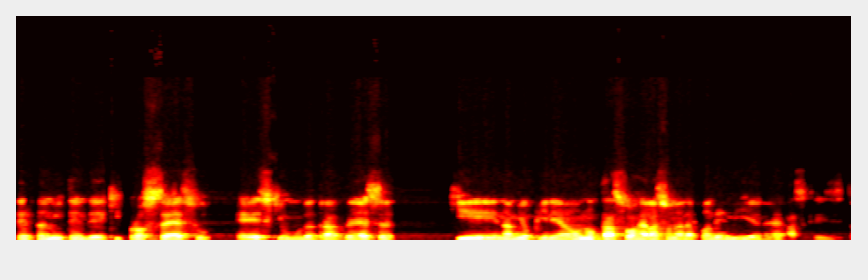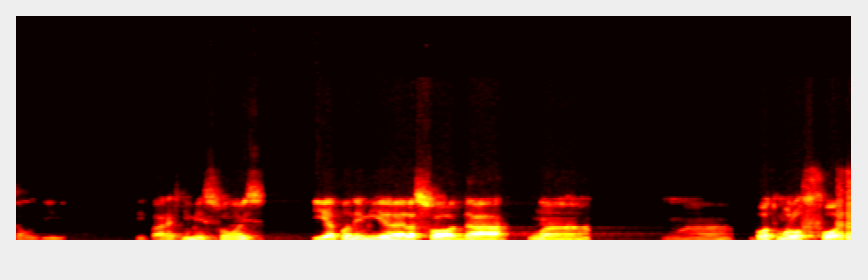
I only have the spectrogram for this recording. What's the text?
tentando entender que processo é esse que o mundo atravessa, que, na minha opinião, não está só relacionado à pandemia, né? As crises estão de, de várias dimensões e a pandemia ela só dá uma, uma bota um holofote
